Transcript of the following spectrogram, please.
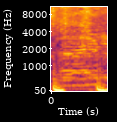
time.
